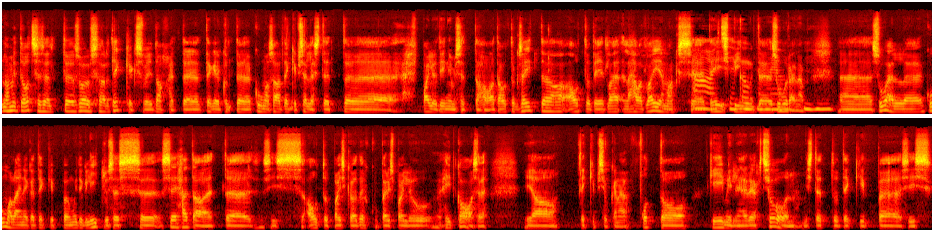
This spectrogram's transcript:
noh, mitte otseselt äh, soojussaare tekkeks või noh, et äh, tegelikult äh, kuumasaar tekib sellest, et paljud inimesed tahavad autoga sõita, autoteed lähevad laiemaks, tehispind suureneb mm. -hmm. suvel kuumalainega tekib muidugi liikluses see häda, et siis autod paiskavad õhku päris palju heitgaase ja tekib sihukene foto keemiline reaktsioon, mistõttu tekib äh, siis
